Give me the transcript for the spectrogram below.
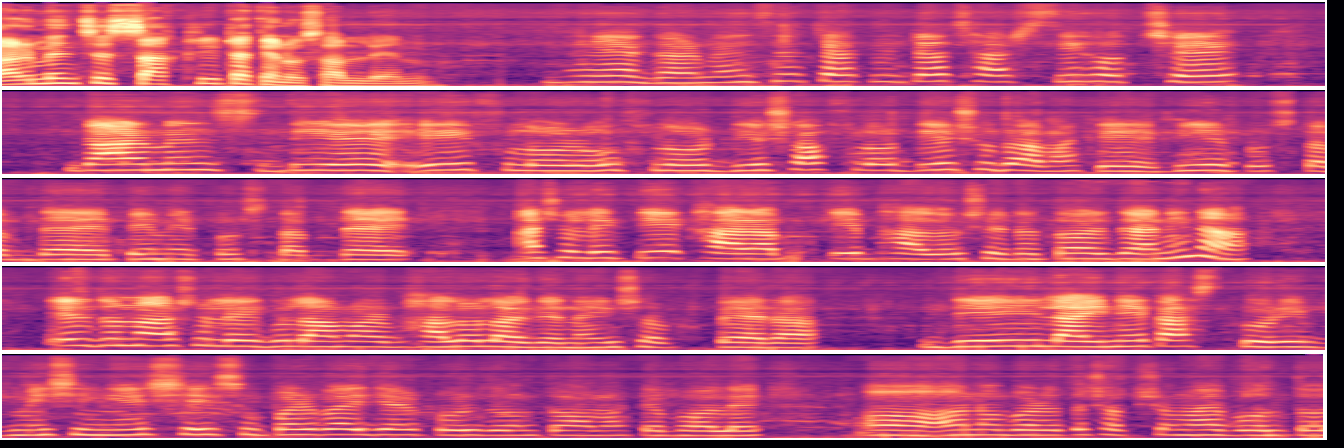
গার্মেন্টসের চাকরিটা কেন ছাড়লেন? ভাইয়া গার্মেন্টসের চাকরিটা ছাড়ছি হচ্ছে গার্মেন্টস দিয়ে এই ফ্লোর ও ফ্লোর দিয়ে সব ফ্লোর দিয়ে শুধু আমাকে বিয়ের প্রস্তাব দেয় প্রেমের প্রস্তাব দেয়। আসলে কে খারাপ কে ভালো সেটা তো আর জানি না। এর জন্য আসলে এগুলো আমার ভালো লাগে না এইসব প্যারা। যেই লাইনে কাজ করি মেশিনে সেই সুপারভাইজার পর্যন্ত আমাকে বলে। অনবরত সবসময় বলতো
